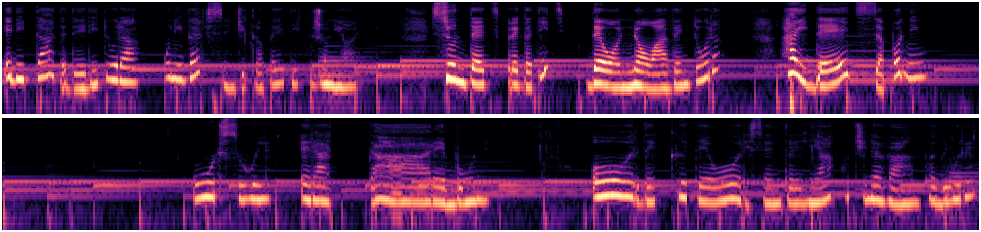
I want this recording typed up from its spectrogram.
editată de editura Univers Enciclopedic Junior. Sunteți pregătiți de o nouă aventură? Haideți să pornim! Ursul era tare bun. Ori de câte ori se întâlnea cu cineva în pădure,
